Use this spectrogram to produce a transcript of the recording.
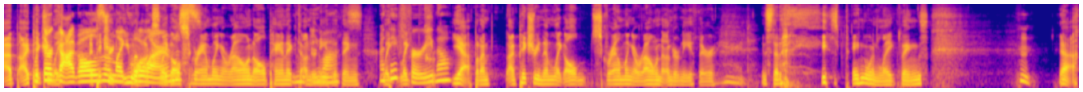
I, I With picture their like, goggles and, like, Ewoks, little like all scrambling around, all panicked underneath the thing. Aren't like, they like furry, cr- though? Yeah, but I'm I'm picturing them like all scrambling around underneath there instead of these penguin-like things. Hmm. Yeah.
